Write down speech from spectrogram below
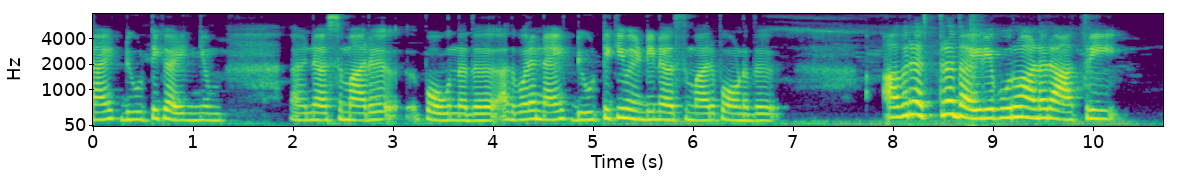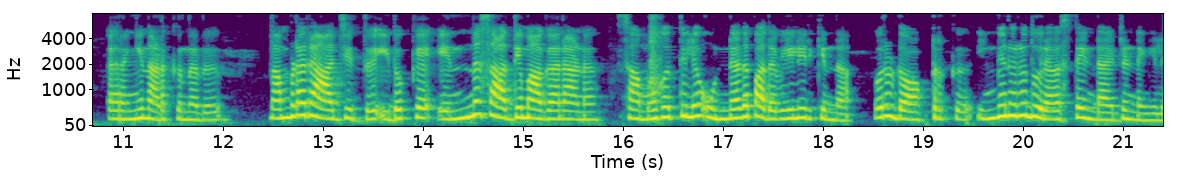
നൈറ്റ് ഡ്യൂട്ടി കഴിഞ്ഞും നഴ്സുമാർ പോകുന്നത്. അതുപോലെ നൈറ്റ് ഡ്യൂട്ടിക്ക് വേണ്ടി നഴ്സുമാർ പോണത്. അവരെത്ര ധൈര്യപൂർവമാണ് രാത്രി ഇറങ്ങി നടക്കുന്നത്. നമ്മുടെ രാജ്യത്ത് ഇതൊക്കെ എന്ന് സാധ്യമാകാനാണ്. സമൂഹത്തിൽ ഉന്നത പദവിയിലിരിക്കുന്ന ഒരു ഡോക്ടർക്ക് ഇങ്ങനൊരു ദുരവസ്ഥ ഉണ്ടായിട്ടുണ്ടെങ്കിൽ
